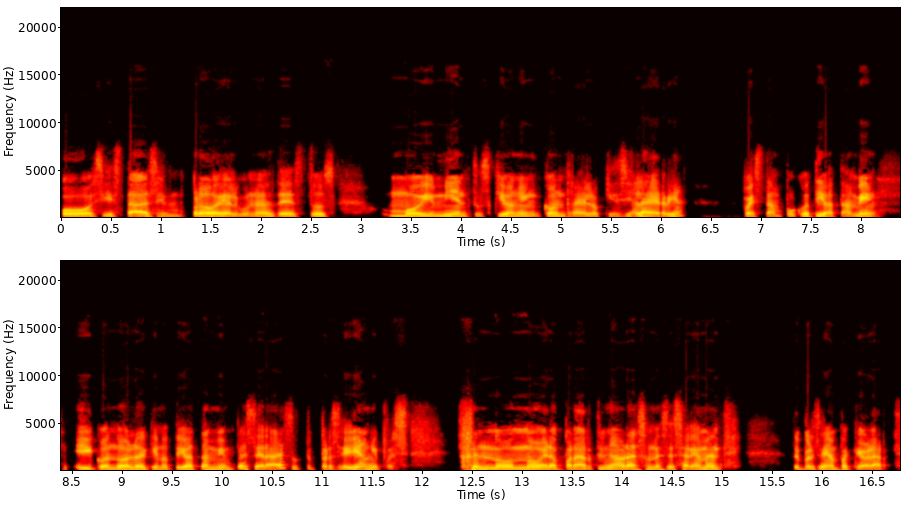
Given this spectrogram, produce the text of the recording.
o si estabas en pro de algunos de estos movimientos que iban en contra de lo que decía la guerrilla, pues tampoco te iba tan bien. Y cuando hablo de que no te iba tan bien, pues era eso, te perseguían y pues no, no era para darte un abrazo necesariamente, te perseguían para quebrarte.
